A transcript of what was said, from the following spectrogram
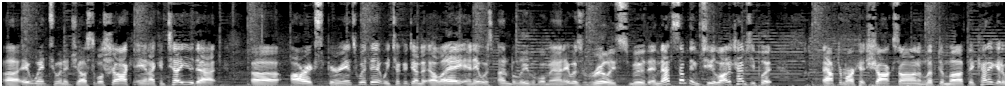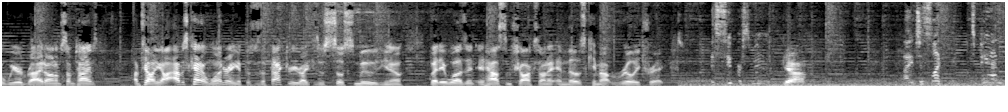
Uh, it went to an adjustable shock, and I can tell you that uh, our experience with it, we took it down to LA, and it was unbelievable, man. It was really smooth, and that's something too. A lot of times you put aftermarket shocks on and lift them up. They kind of get a weird ride on them sometimes. I'm telling you, I, I was kind of wondering if this was a factory ride because it was so smooth, you know, but it wasn't. It has some shocks on it, and those came out really trick. It's super smooth. Yeah. Like just like to pan,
